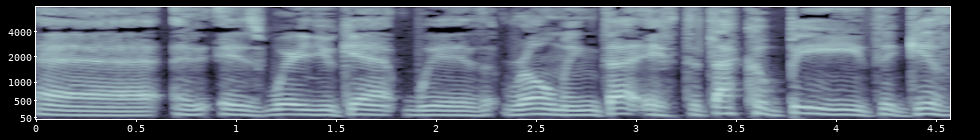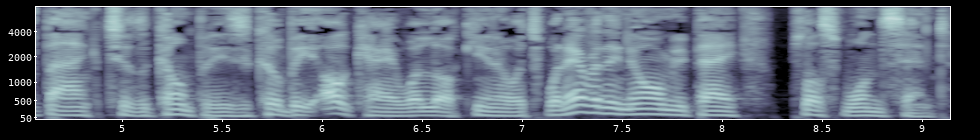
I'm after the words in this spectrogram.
uh, is where you get with roaming that if that, that could be the give back to the companies. It could be okay. Well, look, you know, it's whatever they normally pay plus one cent.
